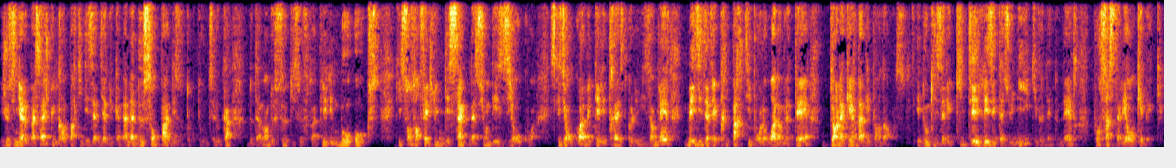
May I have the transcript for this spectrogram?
Et je signale au passage qu'une grande partie des Indiens du Canada ne sont pas des autochtones. C'est le cas notamment de ceux qui se font appeler les Mohawks, qui sont en fait l'une des cinq nations des Iroquois. Ces Iroquois habitaient les treize colonies anglaises, mais ils avaient pris parti pour le roi d'Angleterre dans la guerre d'indépendance. Et donc ils avaient quitté les États-Unis, qui venaient de naître, pour s'installer au Québec.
